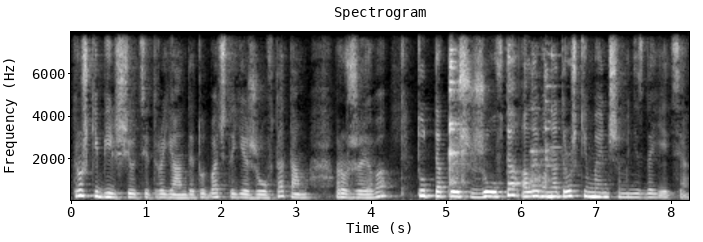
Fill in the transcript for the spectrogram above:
Трошки більші оці троянди. Тут, бачите, є жовта, там рожева. Тут також жовта, але вона трошки менша, мені здається,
